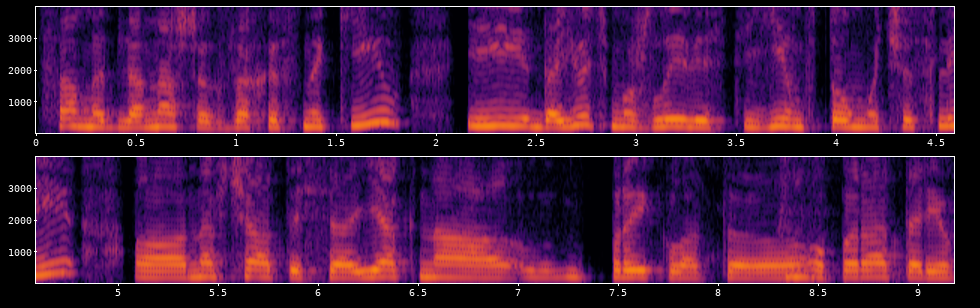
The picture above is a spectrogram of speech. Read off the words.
саме для наших захисників і дають можливість їм в тому числі е, навчатися як на приклад е, операторів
